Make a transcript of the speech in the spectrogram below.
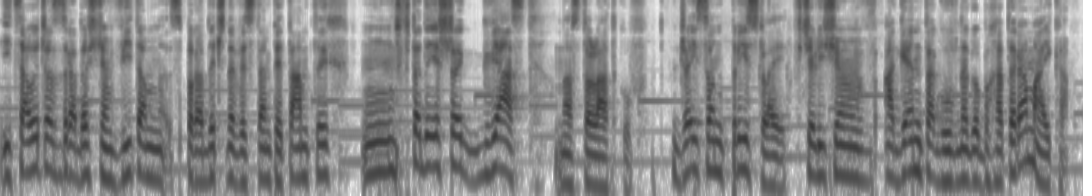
i cały czas z radością witam sporadyczne występy tamtych, mm, wtedy jeszcze gwiazd nastolatków. Jason Priestley wcieli się w agenta głównego bohatera Majka.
